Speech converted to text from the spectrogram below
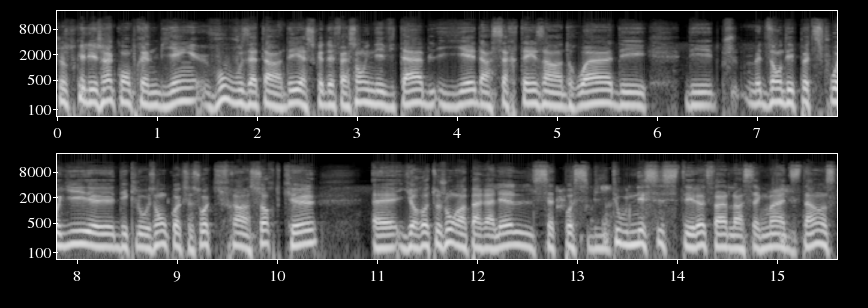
Juste pour que les gens comprennent bien, vous vous attendez à ce que de façon inévitable, il y ait dans certains endroits des, des disons des petits foyers euh, d'éclosion ou quoi que ce soit qui fera en sorte que euh, il y aura toujours en parallèle cette possibilité ou nécessité-là de faire de l'enseignement à distance.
